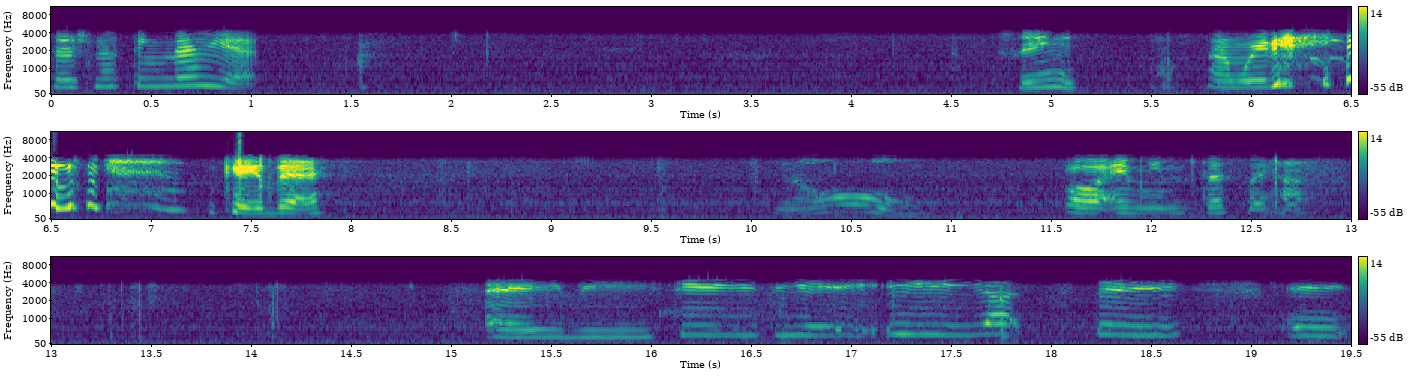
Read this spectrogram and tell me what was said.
There's nothing there yet. Sing. I'm waiting. okay, there. No. Oh, I mean this way, huh? A B C D E F G H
